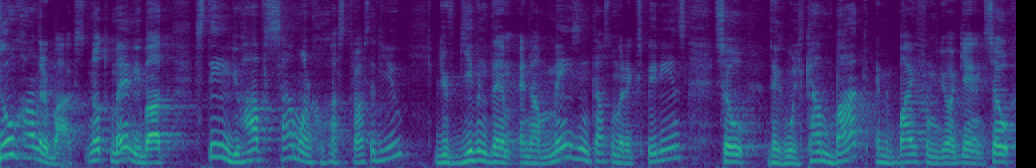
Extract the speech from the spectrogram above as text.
200 bucks. Not many, but still, you have someone who has trusted you. You've given them an amazing customer experience, so they will come back and buy from you again. So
